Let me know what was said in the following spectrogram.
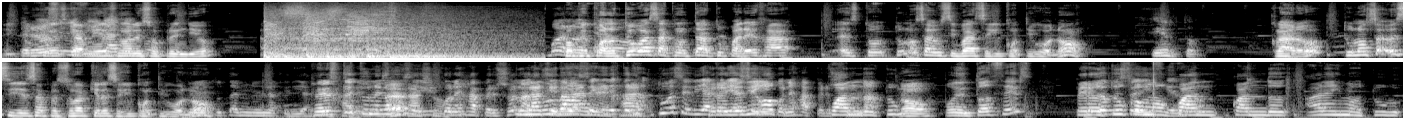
¿Y tú Pero no crees que a mí no le por- sorprendió? Bueno, Porque cuando yo- tú vas a contar a tu pareja esto, tú no sabes si va a seguir contigo o no. Cierto. Claro, tú no sabes si esa persona quiere seguir contigo o Pero no. tú también la querías Pero es que tú no ibas a seguir con esa persona. la Tú, ibas a seguir con- dejar. tú ese día Pero querías yo seguir digo, con esa persona. cuando tú- No, Pues entonces. Pero tú como cuando, cuando ahora mismo tú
